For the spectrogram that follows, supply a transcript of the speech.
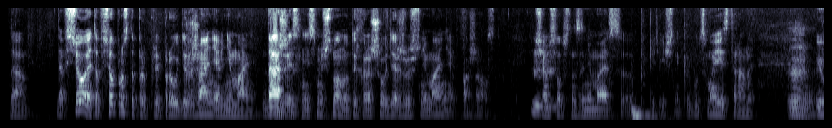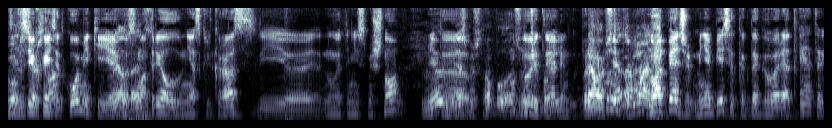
Да. Да все, это все просто про, про- про удержание внимания. Даже если не смешно, но ты хорошо удерживаешь внимание, пожалуйста. Чем, Мгм. собственно, занимается поперечный. Как будто с моей стороны. Мгм. Его Тебе не всех смешно? эти комики, я Мне его нравится. смотрел несколько раз, и, э, ну, это не смешно. Мне, Это- мне смешно было. ну, типа, сторителлинг. Прям Ну, вообще круто, нормально. Но опять же, меня бесит, когда говорят, это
